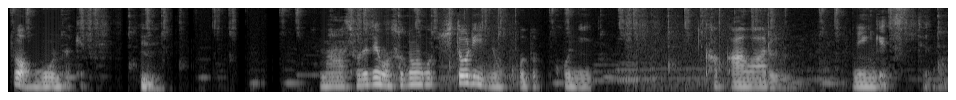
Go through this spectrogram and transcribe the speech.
う、とは思うんだけど。うん。まあ、それでもその一人の子子に関わる年月っていうのは。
